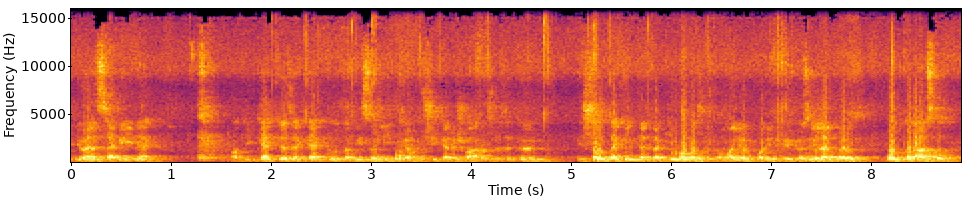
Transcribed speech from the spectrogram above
egy olyan személynek, aki 2002 óta bizonyítja, hogy sikeres városvezető, és sok tekintetben kimagaslak a magyar politikai közéletből, Botka László.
